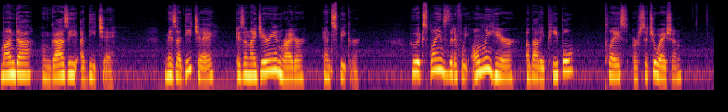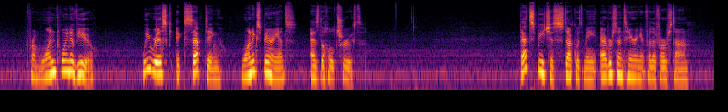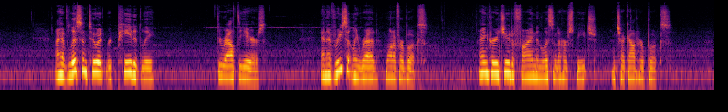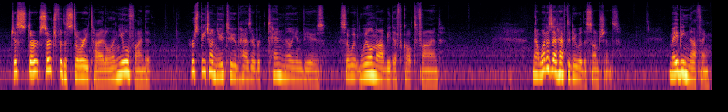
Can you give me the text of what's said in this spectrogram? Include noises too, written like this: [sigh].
Manda Ungazi Adichie. Ms. Adichie is a Nigerian writer and speaker who explains that if we only hear about a people, place, or situation from one point of view, we risk accepting one experience as the whole truth. That speech has stuck with me ever since hearing it for the first time. I have listened to it repeatedly throughout the years and have recently read one of her books. I encourage you to find and listen to her speech and check out her books. Just search for the story title and you will find it. Her speech on YouTube has over 10 million views, so it will not be difficult to find. Now, what does that have to do with assumptions? Maybe nothing.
